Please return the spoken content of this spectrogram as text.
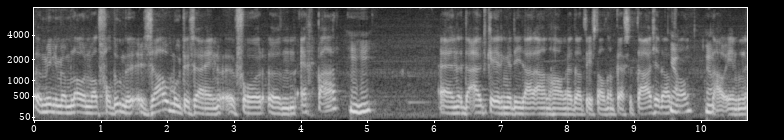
een minimumloon wat voldoende zou moeten zijn voor een echtpaar. Mhm. En de uitkeringen die daaraan hangen, dat is dan een percentage daarvan. Ja, ja. Nou, in,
